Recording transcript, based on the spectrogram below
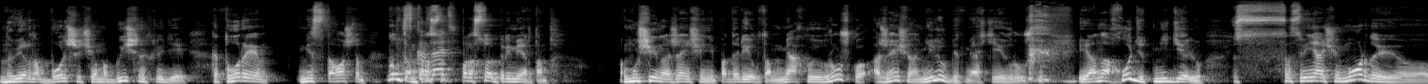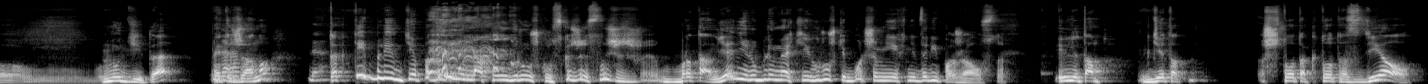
наверное, больше, чем обычных людей, которые вместо того, чтобы... Ну, там Сказать. прост- простой пример. Там, мужчина женщине подарил там мягкую игрушку, а женщина не любит мягкие игрушки. И она ходит неделю со свинячей мордой, э, нудит, да? Это Да. же оно. Да. Так ты, блин, тебе подарили мягкую игрушку. Скажи, слышишь, братан, я не люблю мягкие игрушки, больше мне их не дари, пожалуйста. Или там где-то что-то кто-то сделал,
